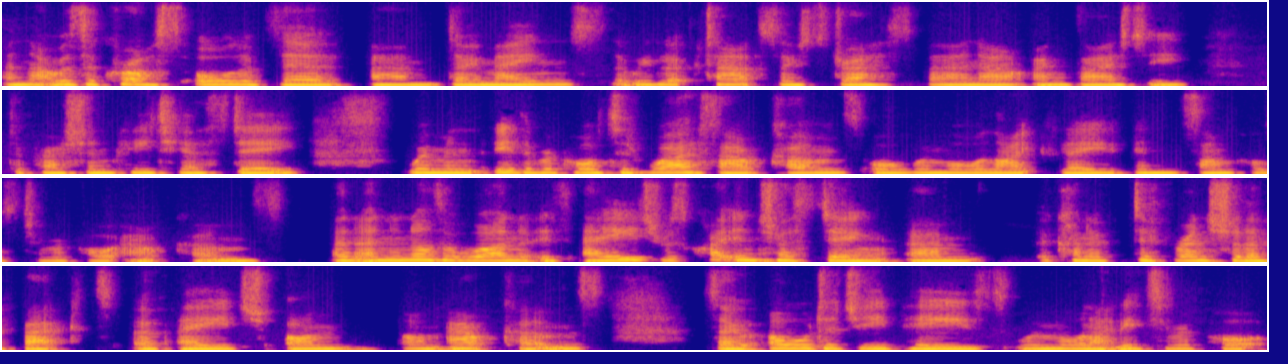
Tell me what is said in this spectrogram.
And that was across all of the um, domains that we looked at. So, stress, burnout, anxiety, depression, PTSD. Women either reported worse outcomes or were more likely in samples to report outcomes. And, and another one is age was quite interesting. Um, kind of differential effect of age on on outcomes. So older GPs were more likely to report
